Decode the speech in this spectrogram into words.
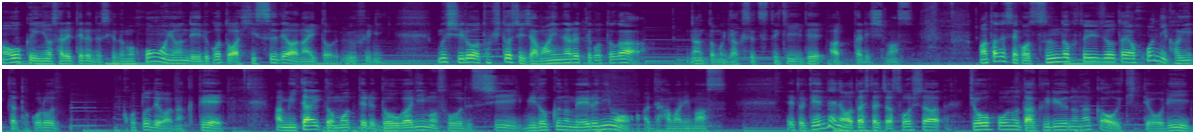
まあ、多く引用されてるんですけども本を読んでいることは必須ではないというふうにむしろ時として邪魔になるってことが何とも逆説的であったりします。またですねこの積んどくという状態は本に限ったところことではなくて、まあ、見たいと思ってる動画にもそうですし未読のメールにも当てはまります。えっと、現代の私たちはそうした情報の濁流の中を生きており、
